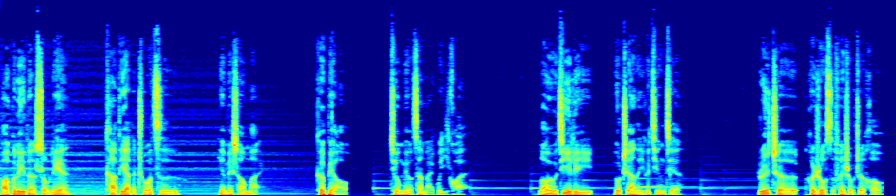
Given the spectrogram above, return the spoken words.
宝格丽的手链、卡地亚的镯子也没少买，可表就没有再买过一块。《老友记》里有这样的一个情节：Richard 和 Rose 分手之后，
